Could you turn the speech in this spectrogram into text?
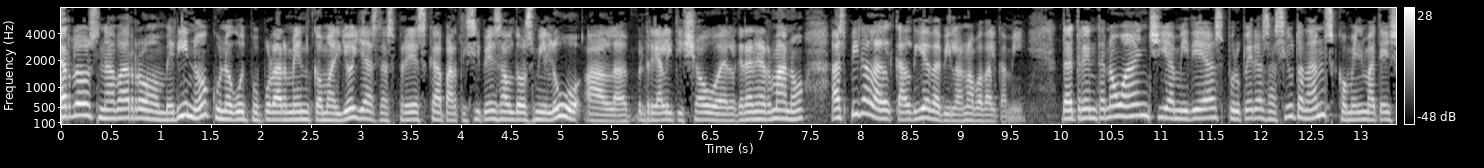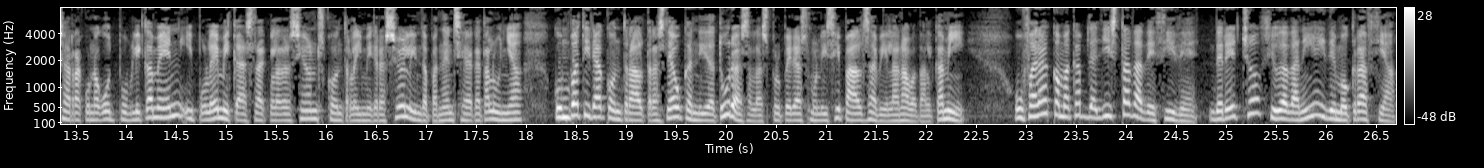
Carlos Navarro Merino, conegut popularment com el Lloyas després que participés al 2001 al reality show El Gran Hermano, aspira a l'alcaldia de Vilanova del Camí. De 39 anys i amb idees properes a ciutadans, com ell mateix ha reconegut públicament, i polèmiques declaracions contra la immigració i la independència de Catalunya, competirà contra altres 10 candidatures a les properes municipals a Vilanova del Camí. Ho farà com a cap de llista de Decide, Derecho, Ciudadanía i Democràcia,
